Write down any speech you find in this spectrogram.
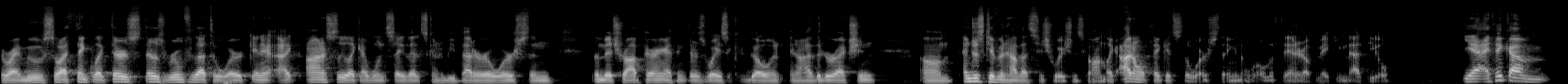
the right moves. So I think like there's there's room for that to work. And I honestly like I wouldn't say that it's going to be better or worse than the Mitch Rob pairing. I think there's ways it could go in, in either direction. Um, and just given how that situation's gone, like I don't think it's the worst thing in the world if they ended up making that deal. Yeah, I think I'm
